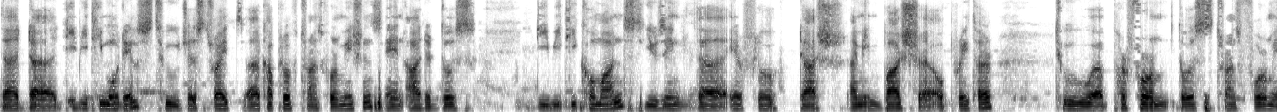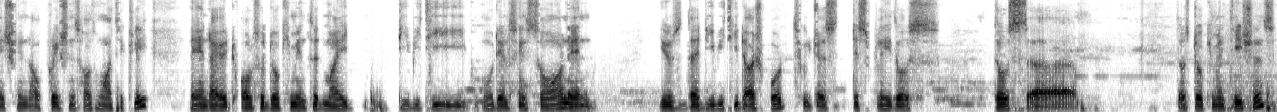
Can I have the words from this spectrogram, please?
the the DBT models to just write a couple of transformations and added those DBT commands using the airflow dash I mean bash uh, operator to uh, perform those transformation operations automatically and I also documented my DBT models and so on and used the DBT dashboard to just display those those uh, those documentations.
